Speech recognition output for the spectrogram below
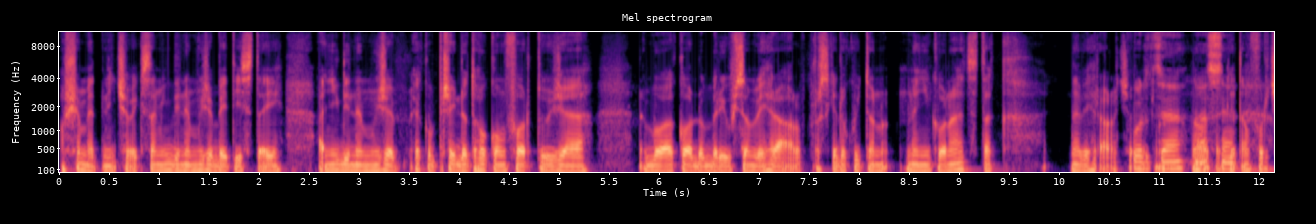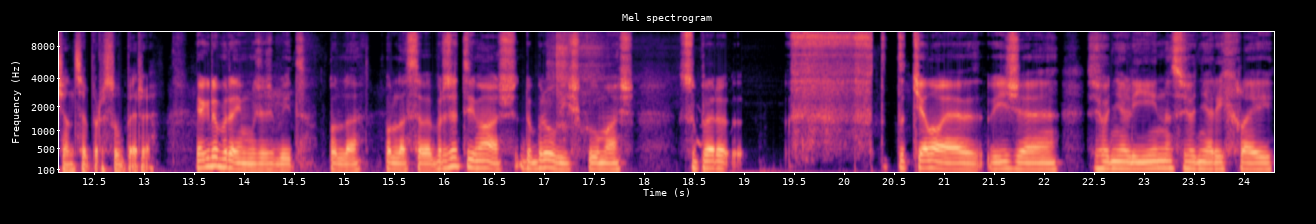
ošemetný, člověk se nikdy nemůže být jistý a nikdy nemůže jako přejít do toho komfortu, že nebo jako dobrý, už jsem vyhrál. Prostě dokud to není konec, tak nevyhrál člověk. Určitě, no, jasně. tak je tam furt šance pro soupeře. Jak dobrý můžeš být podle, podle sebe? Protože ty máš dobrou výšku, máš super to, to tělo je, víš, že jsi hodně lín, jsi hodně rychlej,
